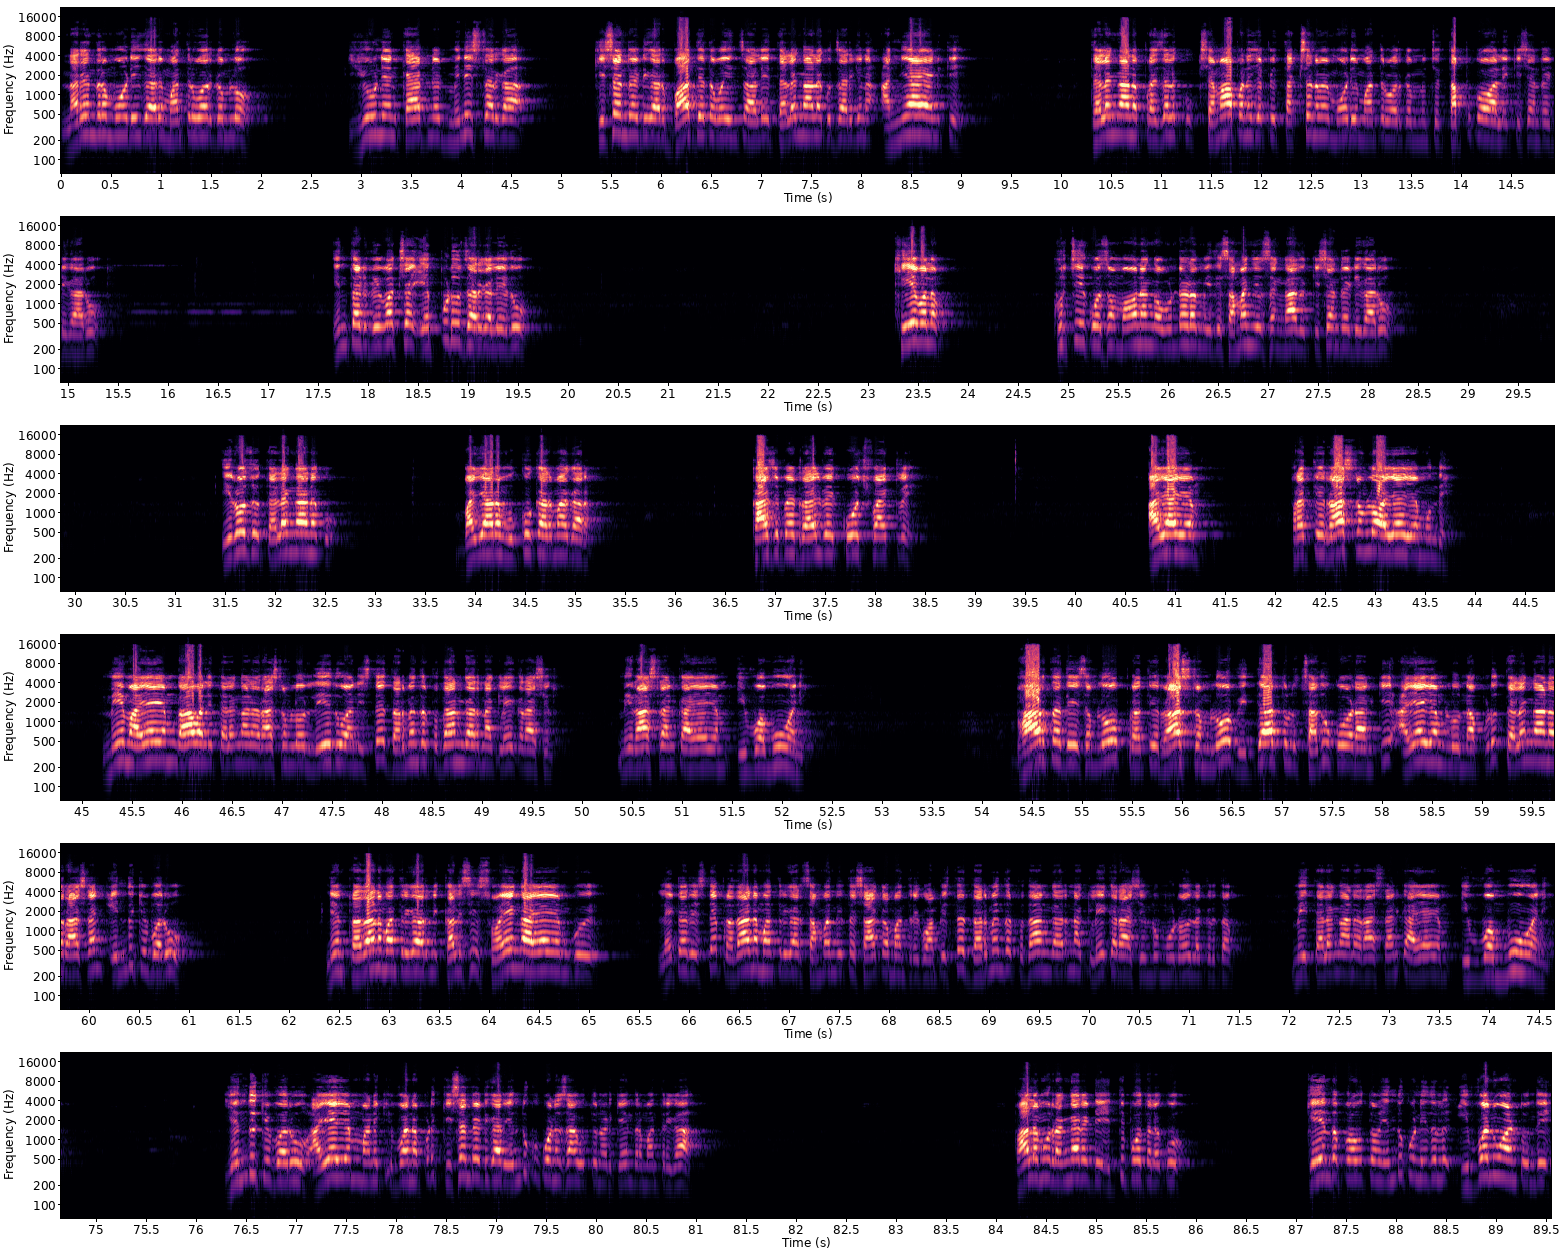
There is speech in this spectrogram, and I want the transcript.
నరేంద్ర మోడీ గారి మంత్రివర్గంలో యూనియన్ క్యాబినెట్ మినిస్టర్గా కిషన్ రెడ్డి గారు బాధ్యత వహించాలి. తెలంగాణకు జరిగిన అన్యాయానికి తెలంగాణ ప్రజలకు క్షమాపణ చెప్పి తక్షణమే మోడీ మంత్రివర్గం నుంచి తప్పుకోవాలి కిషన్ రెడ్డి గారు. ఇంతటి వివక్ష ఎప్పుడూ జరగలేదు. కేవలం కుర్చీ కోసం మౌనంగా ఉండడం ఇది సమంజసం కాదు కిషన్ రెడ్డి గారు. ఈరోజు తెలంగాణకు బయ్యారం ఉక్కు కర్మాగారం Kazipet railway coach factory IIM ప్రతి రాష్ట్రంలో ఐఐఎం ఉంది. మేము ఐఐఎం కావాలి తెలంగాణ రాష్ట్రంలో లేదు అని ఇస్తే ధర్మేంద్ర ప్రధాన్ గారు నాకు లేఖ రాశారు మీ రాష్ట్రానికి ఐఐఎం ఇవ్వము అని. భారతదేశంలో ప్రతి రాష్ట్రంలో విద్యార్థులు చదువుకోవడానికి ఐఐఎంలు ఉన్నప్పుడు తెలంగాణ రాష్ట్రానికి ఎందుకు ఇవ్వరు? నేను ప్రధానమంత్రి గారిని కలిసి స్వయంగా ఐఐఎంకు లెటర్ ఇస్తే ప్రధానమంత్రి గారు సంబంధిత శాఖ మంత్రికి పంపిస్తే ధర్మేంద్ర ప్రధాన్ గారు నాకు లేఖ రాసిండ్రు మూడు రోజుల క్రితం. మీ తెలంగాణ రాష్ట్రానికి ఐఐఎం ఇవ్వము అని. ఎందుకు ఇవ్వరు ఐఐఎం మనకి ఇవ్వనప్పుడు కిషన్ రెడ్డి గారు ఎందుకు కొనసాగుతున్నాడు కేంద్ర మంత్రిగా? పాలము రంగారెడ్డి ఎత్తిపోతలకు కేంద్ర ప్రభుత్వం ఎందుకు నిధులు ఇవ్వను అంటుంది.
